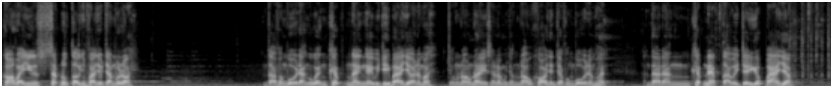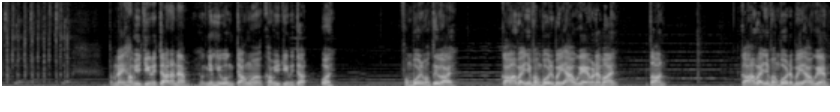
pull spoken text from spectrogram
có vẻ như sắp đột tử trong pha giao tranh vừa rồi. Tại phân bội đang cố gắng khép này ngay vị trí 3 giờ em ơi trận đấu này sẽ là một trận đấu khó dành cho phân bội em ơi anh ta đang khép nép tại vị trí góc 3 giờ. Tầm này không di chuyển để chết anh em. Những hiệu ứng chóng mà không di chuyển để chết. Ôi phân bội mất tiêu rồi. Có vẻ như phân bội đã bị out game anh em ơi. Ton, có vẻ như phân bội đã bị out game.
